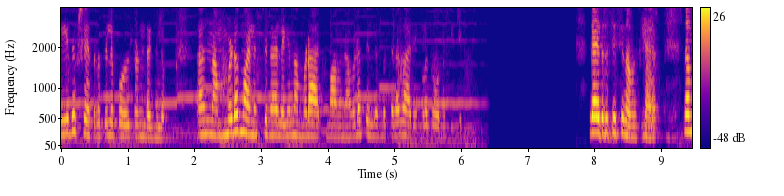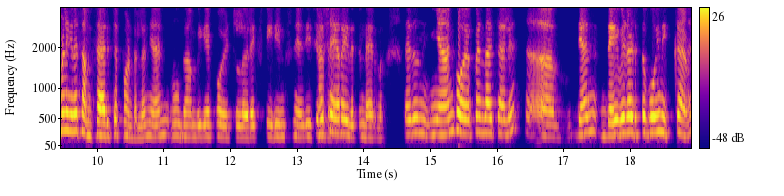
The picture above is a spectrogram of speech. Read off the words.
ഏത് ക്ഷേത്രത്തിൽ പോയിട്ടുണ്ടെങ്കിലും നമ്മുടെ മനസ്സിന് അല്ലെങ്കിൽ നമ്മുടെ ആത്മാവിന് അവിടെ ചെല്ലുമ്പോൾ ചില കാര്യങ്ങൾ തോന്നിപ്പിക്കും. ഗായത്രി ചേച്ചി നമസ്കാരം. നമ്മളിങ്ങനെ സംസാരിച്ചപ്പോ ഉണ്ടല്ലോ ഞാൻ മൂകാംബികയിൽ പോയിട്ടുള്ള ഒരു എക്സ്പീരിയൻസ് ഞാൻ ചേച്ചിയോട് ഷെയർ ചെയ്തിട്ടുണ്ടായിരുന്നു. അതായത് ഞാൻ പോയപ്പോ എന്താ വെച്ചാൽ ഞാൻ ദേവിയുടെ അടുത്ത് പോയി നിൽക്കാണ്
